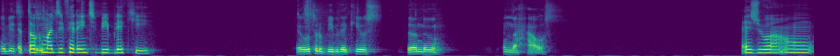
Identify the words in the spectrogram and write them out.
Maybe it's eu tô com uma diferente Bíblia aqui. É outra Bíblia que eu estudando in the house. É João,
